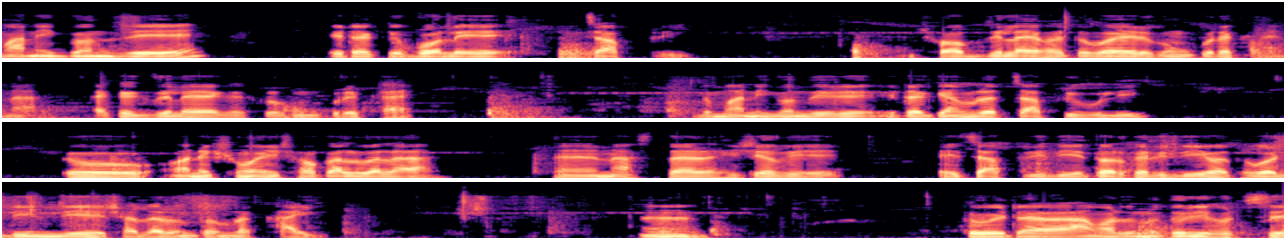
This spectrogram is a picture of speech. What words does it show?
মানিকগঞ্জে এটাকে বলে চাপড়ি। সব জেলায় হয়তো বা এরকম করে খায় না এক এক জেলায় এক এক রকম করে খায়। তো মানিকগঞ্জে এটাকে আমরা চাপড়ি বলি। তো অনেক সময় সকালবেলা নাস্তার হিসাবে এই চাপড়ি দিয়ে, তরকারি দিয়ে অথবা ডিম দিয়ে সাধারণত আমরা খাই। হ্যাঁ তো এটা আমার জন্য তৈরি হচ্ছে।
